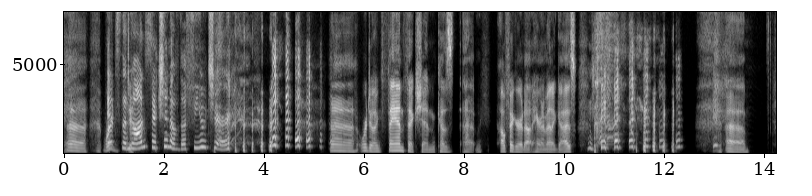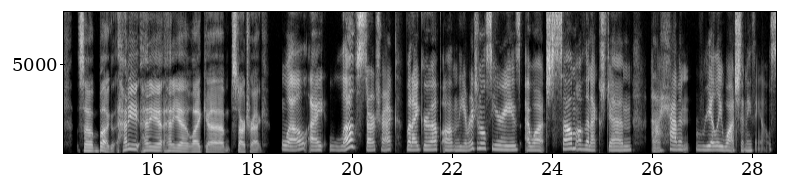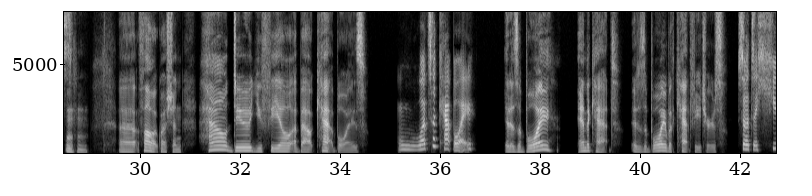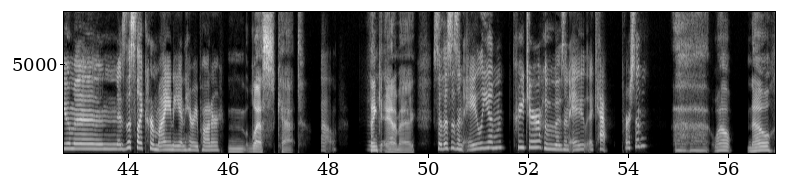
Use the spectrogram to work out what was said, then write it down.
it's the do- nonfiction of the future. uh, we're doing fan fiction because uh, I'll figure it out here in a minute, guys. Uh, so, Bug, how do you how do you how do you like uh, Star Trek? Well, I love Star Trek, but I grew up on the original series. I watched some of the next gen, and I haven't really watched anything else. hmm Uh, Follow up question: How do you feel about Cat Boys? What's a cat boy? It is a boy and a cat. It is a boy with cat features. So it's a human. Is this like Hermione and Harry Potter? N- less cat. Oh. Think Mm. anime. So this is an alien creature who is an a, a cat person? Uh, well, no.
